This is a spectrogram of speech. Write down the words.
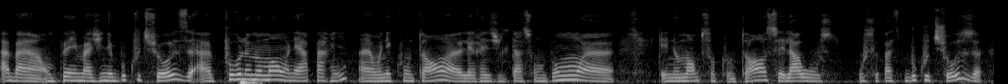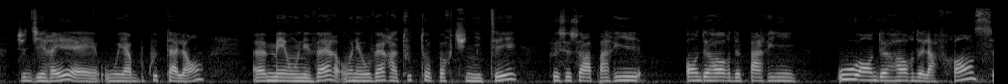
Ah ben, on peut imaginer beaucoup de choses. Euh, pour le moment, on est à Paris. Euh, on est content. Euh, les résultats sont bons et nos membres sont contents. C'est là où, se passe beaucoup de choses, je dirais, et où il y a beaucoup de talent. Mais on est, ouvert, on est ouvert à toute opportunité, que ce soit à Paris, en dehors de Paris ou en dehors de la France,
